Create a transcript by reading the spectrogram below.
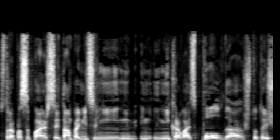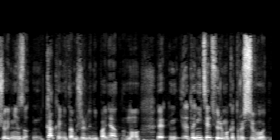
С утра просыпаешься, и там, поймите, не, не, не кровать, пол, да, что-то еще. Не, как они там жили, непонятно. Но э, это не те тюрьмы, которые сегодня.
